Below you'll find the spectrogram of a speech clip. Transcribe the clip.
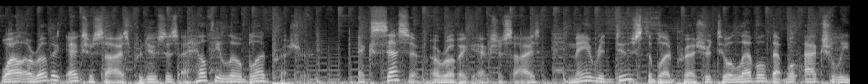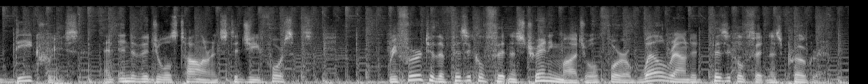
While aerobic exercise produces a healthy low blood pressure, Excessive aerobic exercise may reduce the blood pressure to a level that will actually decrease an individual's tolerance to G forces. Refer to the Physical Fitness Training module for a well-rounded physical fitness program.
